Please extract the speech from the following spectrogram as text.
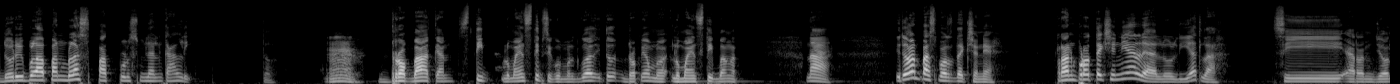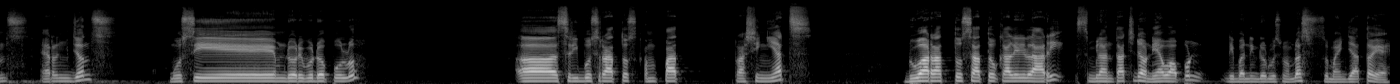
2018 49 kali. Hmm. Drop banget kan? Steep, lumayan steep sih menurut gua itu dropnya lumayan steep banget. Nah, itu kan pas protectionnya. Run protectionnya lah lu lihat lah si Aaron Jones. Aaron Jones musim 2020 eh 1104 rushing yards, 201 kali lari, 9 touchdown ya walaupun dibanding 2019 lumayan jatuh ya.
